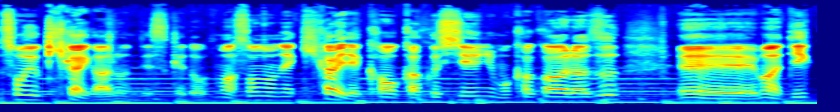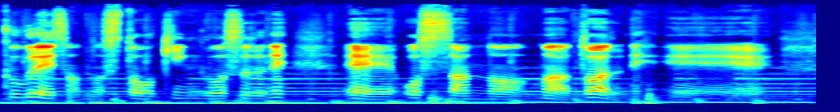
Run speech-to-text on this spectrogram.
そういう機会があるんですけど、まあ、そのね、機械で顔を隠しているにもかかわらず、えー、ま、ディック・グレイソンのストーキングをするね、え、おっさんの、まあ、とあるね、えー、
